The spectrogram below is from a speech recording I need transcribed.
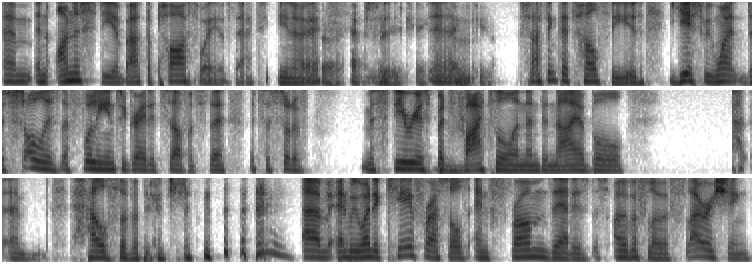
um, an honesty about the pathway of that. You know, sure. absolutely. Um, Thank you. So I think that's healthy. Is yes, we want the soul is the fully integrated self. It's the it's the sort of mysterious but vital and undeniable um, health of a person. um, sure. And we want to care for our souls. And from that is this overflow of flourishing.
